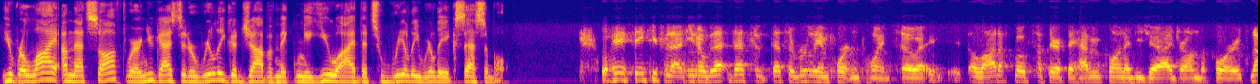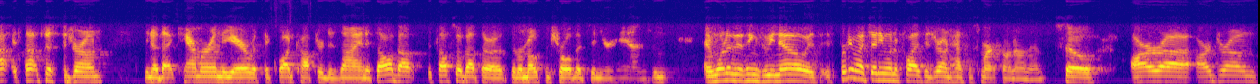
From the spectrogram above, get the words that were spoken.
you rely on that software, and you guys did a really good job of making a UI that's really, really accessible. Well, hey, thank you for that. You know, that, that's a, that's a really important point. So, uh, a lot of folks out there, if they haven't flown a DJI drone before, it's not it's not just the drone. You know, that camera in the air with the quadcopter design. It's all about. It's also about the, the remote control that's in your hands. And and one of the things we know is, is pretty much anyone who flies a drone has a smartphone on them. So our uh, our drones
